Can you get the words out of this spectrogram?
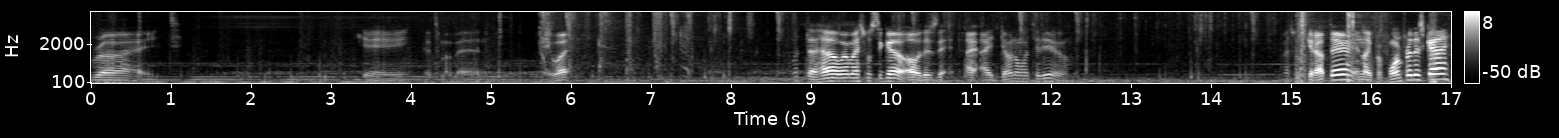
Right. Okay, that's my bad. Wait, what? What the hell? Where am I supposed to go? Oh, there's the. I I don't know what to do. Am I supposed to get up there and like perform for this guy?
